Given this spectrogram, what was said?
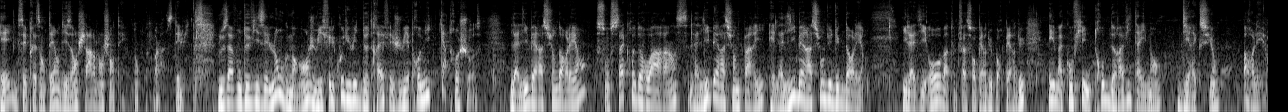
et il s'est présenté en disant Charles enchanté. Donc voilà, c'était lui. Nous avons devisé longuement, je lui ai fait le coup du 8 de trèfle et je lui ai promis quatre choses. La libération d'Orléans, son sacre de roi à Reims, la libération de Paris et la libération du duc d'Orléans. Il a dit oh, ben, toute façon perdu pour perdu, et m'a confié une troupe de ravitaillement, direction Orléans.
